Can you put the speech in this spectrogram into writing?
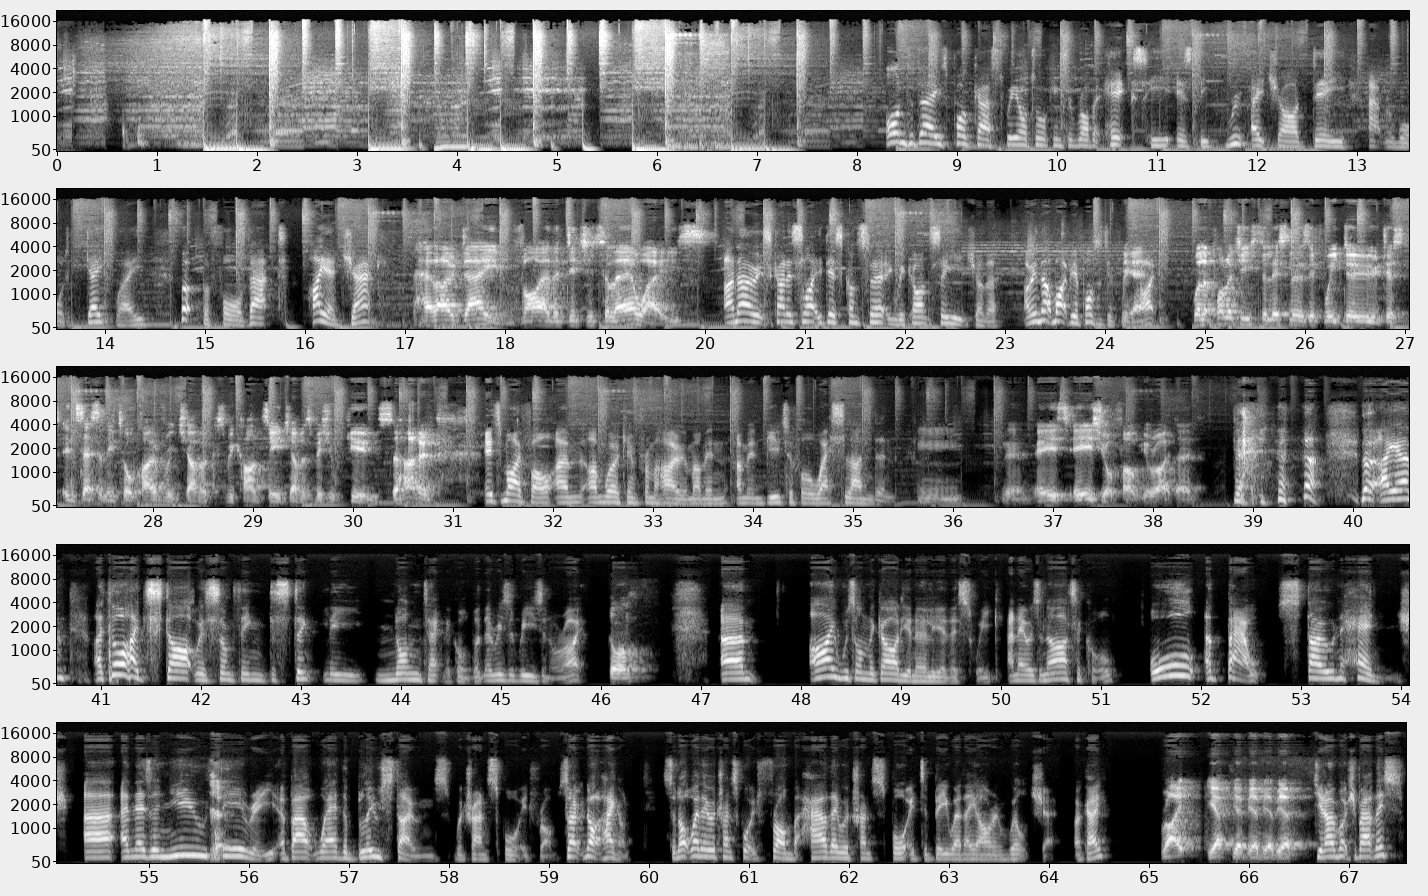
On today's podcast, we are talking to Robert Hicks. He is the Group HRD at Reward Gateway. But before that, hiya, Jack. Hello, Dave, via the digital airways. I know it's kind of slightly disconcerting. We can't see each other. I mean, that might be a positive thing, yeah. right? Well, apologies to listeners if we do just incessantly talk over each other because we can't see each other's visual cues. So it's my fault. I'm I'm working from home. I'm in I'm in beautiful West London. Mm, yeah, it is it is your fault. You're right, Dave. Look, I um, I thought I'd start with something distinctly non-technical, but there is a reason. All right. Go on. Um, I was on The Guardian earlier this week and there was an article all about Stonehenge. Uh, and there's a new theory about where the blue stones were transported from. So, not hang on. So, not where they were transported from, but how they were transported to be where they are in Wiltshire. Okay? Right. Yep, yep, yep, yep, yep. Do you know much about this?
